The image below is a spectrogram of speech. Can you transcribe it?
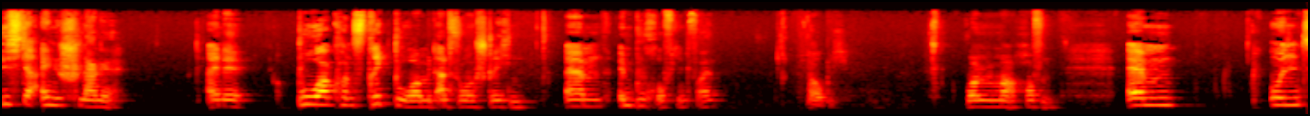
ist ja eine Schlange. Eine Boa Constrictor mit Anführungsstrichen. Ähm, Im Buch auf jeden Fall. Glaube ich. Wollen wir mal hoffen. Ähm, und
